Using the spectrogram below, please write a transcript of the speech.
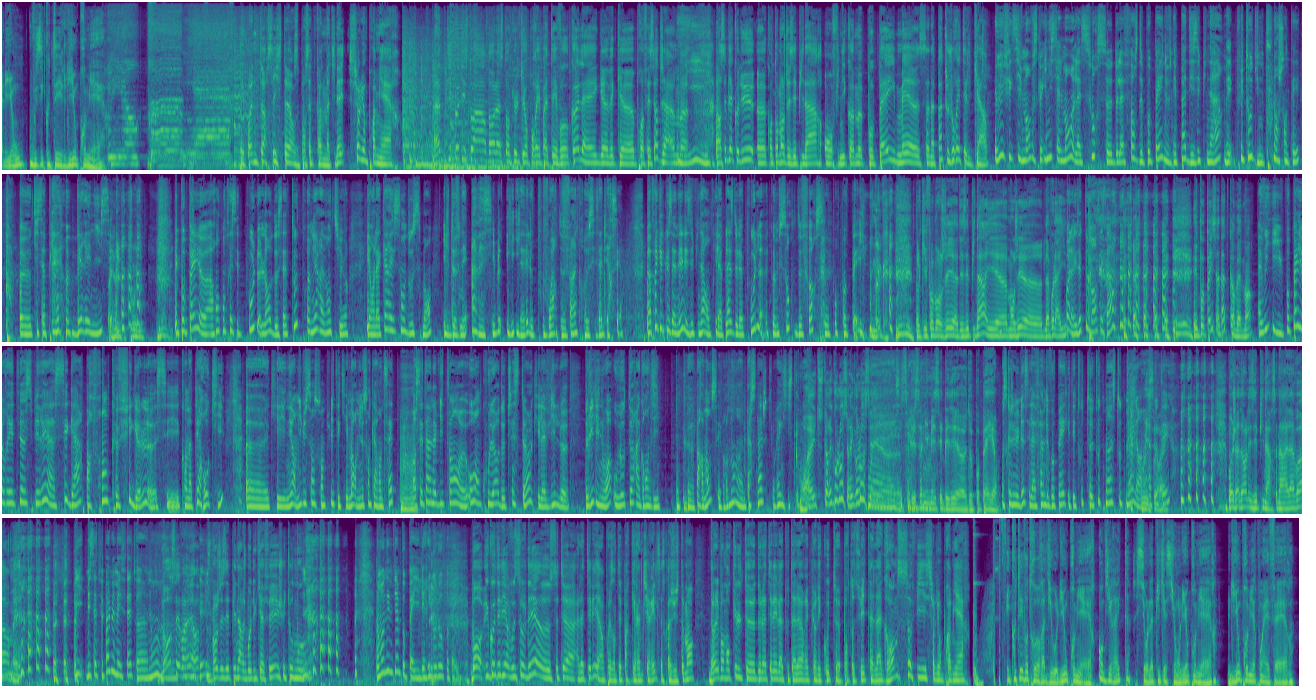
À Lyon, vous écoutez Lyon Première. Les Pointer Sisters pour cette fin de matinée sur Lyon Première. Un petit peu d'histoire dans l'instant culture pour épater vos collègues avec euh, professeur Jam. Oui. Alors c'est bien connu, euh, quand on mange des épinards, on finit comme Popeye, mais euh, ça n'a pas toujours été le cas. Oui, effectivement, parce que initialement, la source de la force de Popeye ne venait pas des épinards, mais plutôt d'une poule enchantée euh, qui s'appelait Bérénice. Et Popeye euh, a rencontré cette poule lors de sa toute première aventure. Et en la caressant doucement, il devenait invincible et il avait le pouvoir de vaincre ses adversaires. Mais après quelques années, les épinards ont pris la place de la poule comme source de force pour Popeye. Donc, donc il faut manger euh, des épinards et euh, manger de la volaille. Voilà, exactement, c'est ça. Et Popeye, ça date quand même. Hein. Ah oui, Popeye aurait été inspiré à Ségard par Frank Figel, c'est qu'on appelait Rocky, euh, qui est né en 1868 et qui est mort en 1947. Alors, C'était un habitant euh, haut en couleur de Chester, qui est la ville de l'Illinois où l'auteur a grandi. Donc euh, apparemment, c'est vraiment un personnage qui aurait existé. Ouais, c'était rigolo, c'est rigolo. C'est Ouais, euh, des animés, c'est BD de Popeye. Moi, ce que j'aimais bien, c'est la femme de Popeye qui était toute, toute mince, toute maigre Oui, à côté. Moi j'adore les épinards, ça n'a rien à voir, mais Oui, mais ça te fait pas le même effet, toi, non non, c'est vrai. hein. Je mange des épinards, je bois du café, je suis tout mou. Non, mais on aime bien Popeye, il est rigolo, Popeye. Bon, Hugo Délire, vous vous souvenez, euh, c'était à la télé, hein, présenté par Guerin Cheryl. Ça sera justement dans les moments cultes de la télé là tout à l'heure. Et puis on écoute euh, pour tout de suite la grande Sophie sur Lyon Première. Écoutez votre radio Lyon Première en direct sur l'application Lyon Première, lyonpremière.fr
